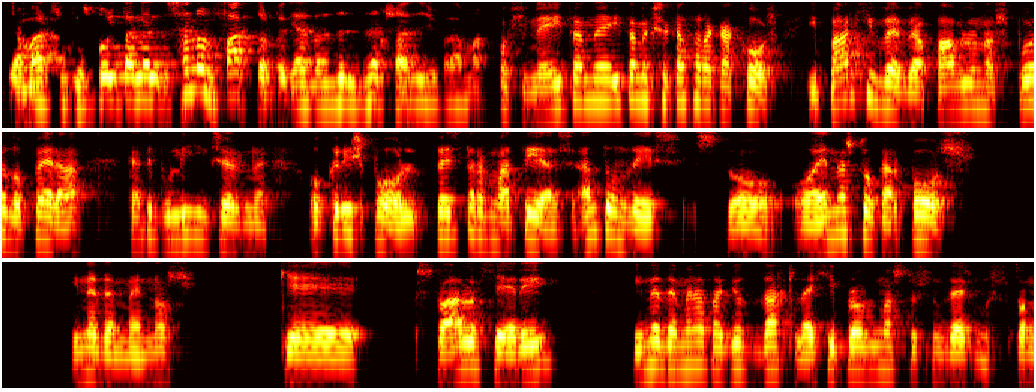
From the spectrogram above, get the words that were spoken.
για μάτσο του Πολ ήταν σαν non-factor, παιδιά. Δεν, δεν, δεν έχω σαν τέτοιο πράγμα. Όχι, ναι, ήταν, ήταν ξεκάθαρα κακός. Υπάρχει βέβαια, Παύλο, να σου πω εδώ πέρα κάτι που λίγοι ξέρουν. Ο Chris Πολ παίζει τραυματίας. Αν τον δεις, ο ένας του καρπός είναι δεμένος και στο άλλο χέρι είναι δεμένα τα δύο δάχτυλα. Έχει πρόβλημα στους συνδέσμους. Τον,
